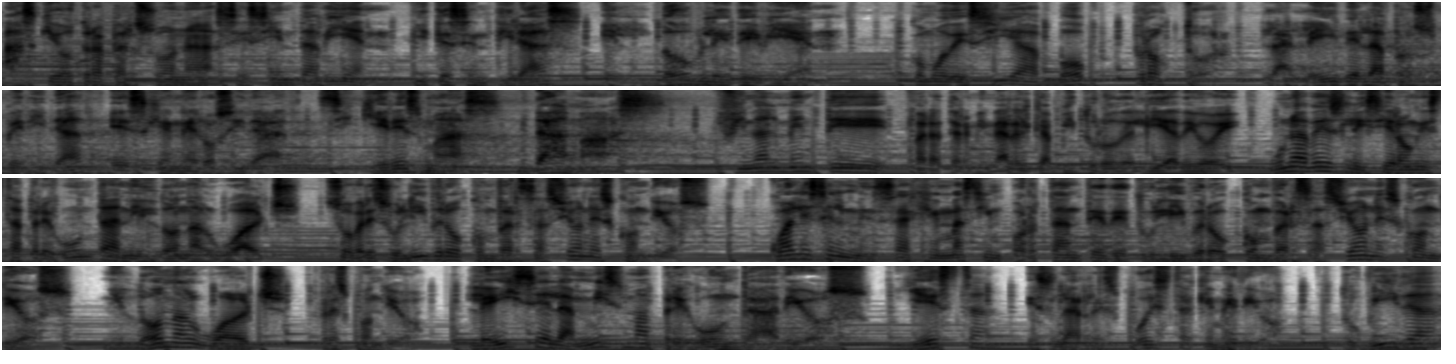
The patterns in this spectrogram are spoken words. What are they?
Haz que otra persona se sienta bien y te sentirás el doble de bien. Como decía Bob Proctor, la ley de la prosperidad es generosidad. Si quieres más, da más. Y finalmente, para terminar el capítulo del día de hoy, una vez le hicieron esta pregunta a Neil Donald Walsh sobre su libro Conversaciones con Dios. ¿Cuál es el mensaje más importante de tu libro Conversaciones con Dios? Neil Donald Walsh respondió, le hice la misma pregunta a Dios y esta es la respuesta que me dio. Tu vida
